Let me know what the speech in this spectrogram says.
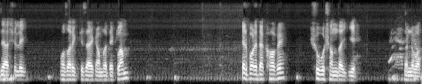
যে আসলেই মজার একটি জায়গা আমরা দেখলাম। এরপরে দেখা হবে। শুভ সন্ধ্যায় গিয়ে। ধন্যবাদ।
